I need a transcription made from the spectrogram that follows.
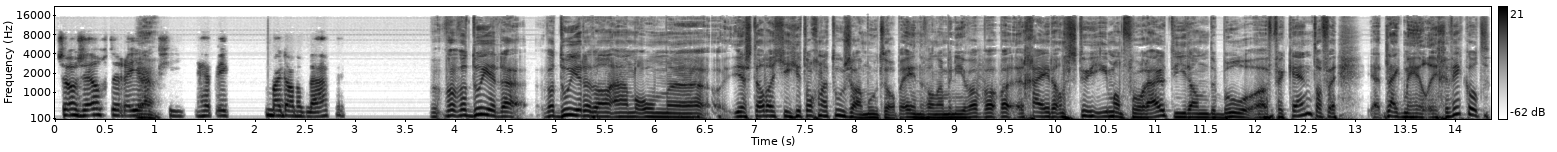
Zo'nzelfde reactie ja. heb ik, maar dan op later. Wat, wat, doe je daar, wat doe je er dan aan om. ja, stel dat je hier toch naartoe zou moeten op een of andere manier. Wat, wat, ga je dan, stuur je iemand vooruit die dan de boel verkent? Of, ja, het lijkt me heel ingewikkeld.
